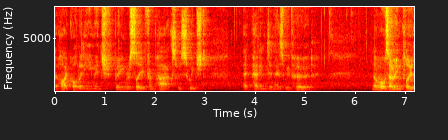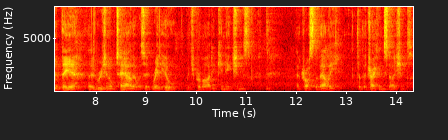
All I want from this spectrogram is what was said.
the high quality image being received from Parkes was switched at Paddington as we've heard. And I've also included there the original tower that was at Red Hill which provided connections across the valley to the tracking stations.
